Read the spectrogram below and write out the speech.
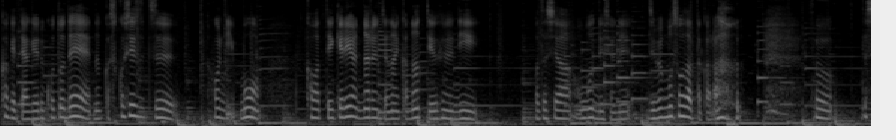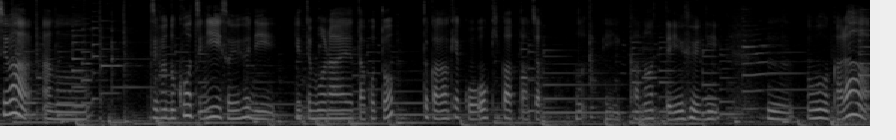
かけてあげることでなんか少しずつ本人も変わっていけるようになるんじゃないかなっていうふうに私は思うんですよね。自分もそうだったから。そう。私はあの自分のコーチにそういうふうに言ってもらえたこととかが結構大きかったんじゃないかなっていうふうに、うん、思うから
